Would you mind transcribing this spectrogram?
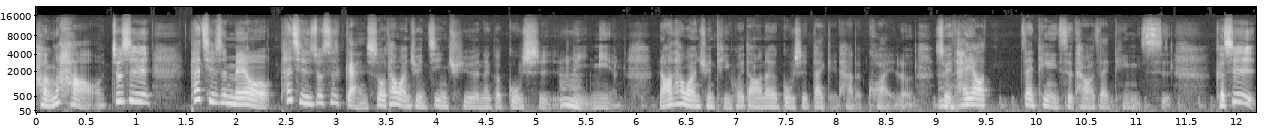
很好，就是他其实没有，他其实就是感受，他完全进去了那个故事里面，嗯、然后他完全体会到那个故事带给他的快乐，所以他要再听一次，他要再听一次。可是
